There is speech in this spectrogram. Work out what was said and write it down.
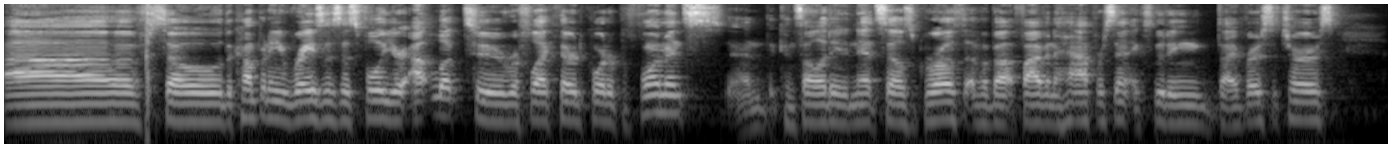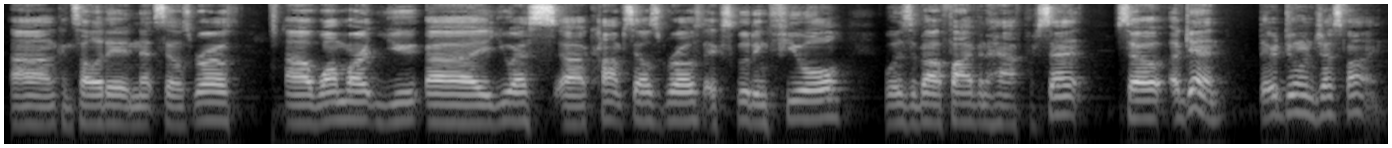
uh, so the company raises its full year outlook to reflect third quarter performance and the consolidated net sales growth of about five and a half percent, excluding divestitures. Um, consolidated net sales growth. Uh, Walmart U, uh, U.S. Uh, comp sales growth, excluding fuel, was about five and a half percent. So again, they're doing just fine.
